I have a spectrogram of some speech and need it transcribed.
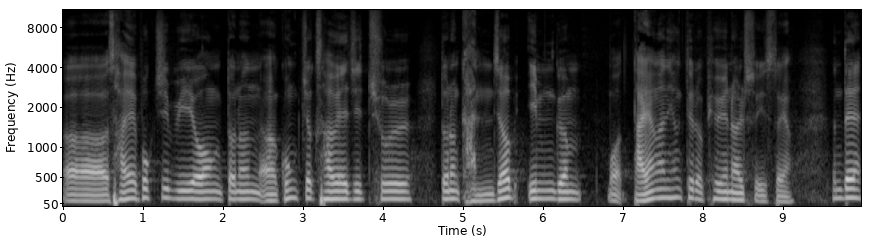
어 사회 복지 비용 또는 어 공적 사회 지출 또는 간접 임금 뭐 다양한 형태로 표현할 수 있어요. 근데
